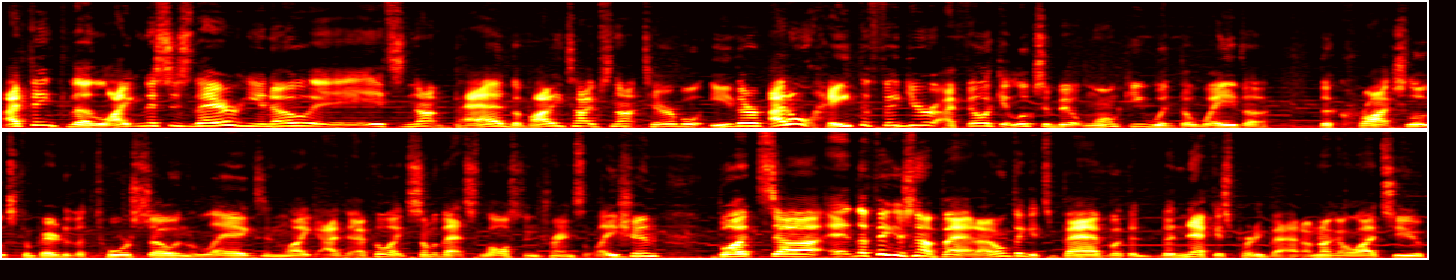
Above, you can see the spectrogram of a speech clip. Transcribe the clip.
I think the likeness is there, you know? It's not bad. The body type's not terrible either. I don't hate the figure. I feel like it looks a bit wonky with the way the the crotch looks compared to the torso and the legs, and like I, I feel like some of that's lost in translation. But uh, eh, the figure's not bad. I don't think it's bad, but the, the neck is pretty bad. I'm not going to lie to you.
